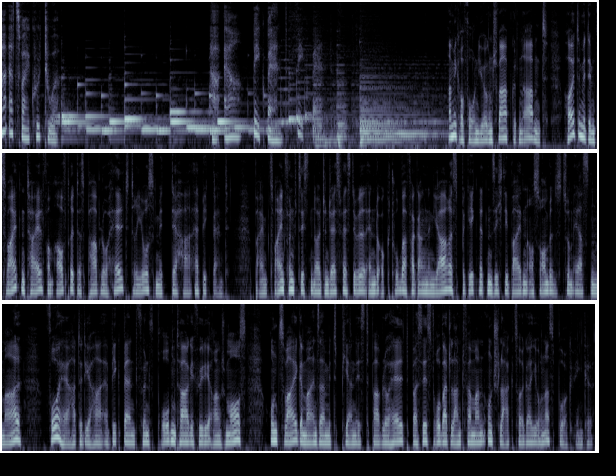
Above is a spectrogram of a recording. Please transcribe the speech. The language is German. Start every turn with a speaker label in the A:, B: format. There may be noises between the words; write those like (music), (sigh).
A: HR2 Kultur. HR Big Band. Big Band.
B: Am Mikrofon Jürgen Schwab, guten Abend. Heute mit dem zweiten Teil vom Auftritt des Pablo Held Trios mit der HR Big Band. Beim 52. Deutschen Jazz Festival Ende Oktober vergangenen Jahres begegneten sich die beiden Ensembles zum ersten Mal. Vorher hatte die HR Big Band fünf Probentage für die Arrangements und zwei gemeinsam mit Pianist Pablo Held, Bassist Robert Landfermann und Schlagzeuger Jonas Burgwinkel.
